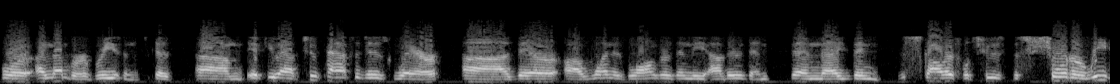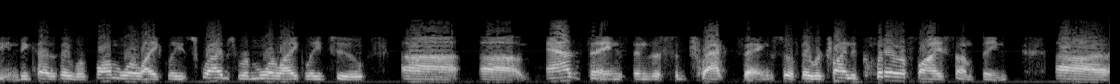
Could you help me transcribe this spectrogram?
for a number of reasons. Because um, if you have two passages where uh, there uh, one is longer than the other, then then uh, then scholars will choose the shorter reading because they were far more likely. Scribes were more likely to uh, uh, add things than to subtract things. So if they were trying to clarify something, uh,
